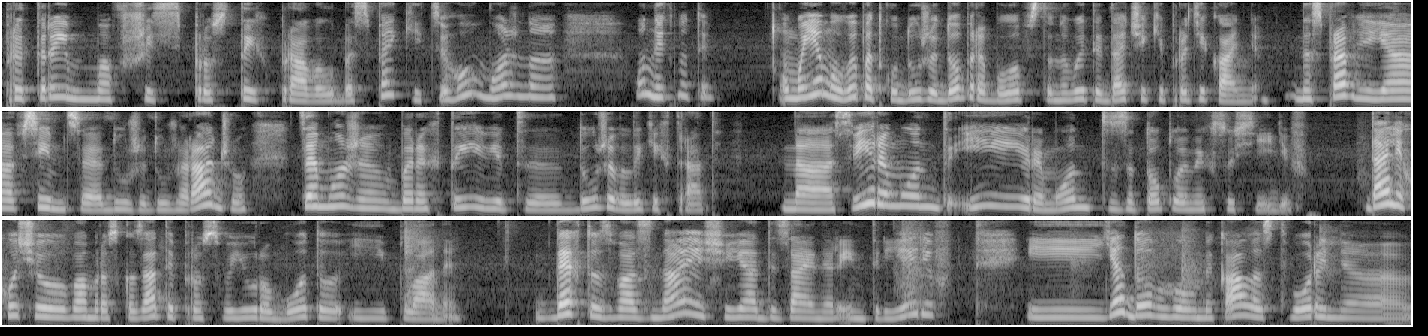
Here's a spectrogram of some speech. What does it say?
притримавшись простих правил безпеки, цього можна уникнути. У моєму випадку дуже добре було встановити датчики протікання. Насправді я всім це дуже-дуже раджу. Це може вберегти від е, дуже великих трат на свій ремонт і ремонт затоплених сусідів. Далі хочу вам розказати про свою роботу і плани. Дехто з вас знає, що я дизайнер інтер'єрів, і я довго уникала створення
